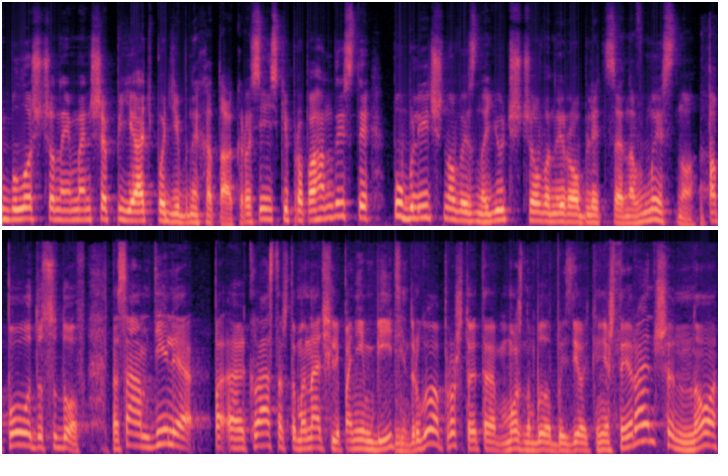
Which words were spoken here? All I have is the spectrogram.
було щонайменше п'ять подібних атак. Російські пропагандисти публічно визнають, що вони роблять це навмисно. По поводу судов. На самом деле, по- э, классно, что мы начали по ним бить. Другой вопрос, что это можно было бы сделать, конечно, и раньше, но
